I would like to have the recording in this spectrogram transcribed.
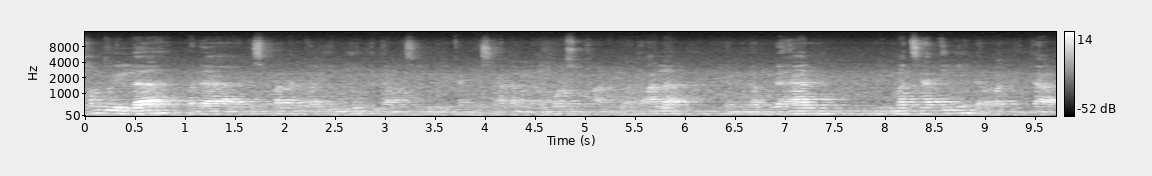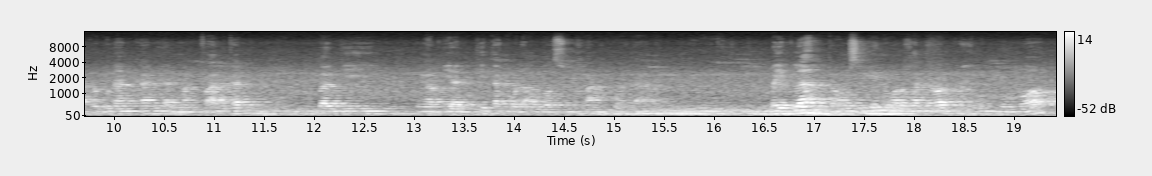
Alhamdulillah pada kesempatan kali ini kita masih diberikan kesehatan oleh Allah Subhanahu wa taala yang mudah-mudahan nikmat sehat ini dapat kita pergunakan dan manfaatkan bagi pengabdian kita kepada Allah Subhanahu wa taala. Baiklah kaum muslimin wal hadirat rahimahullah.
